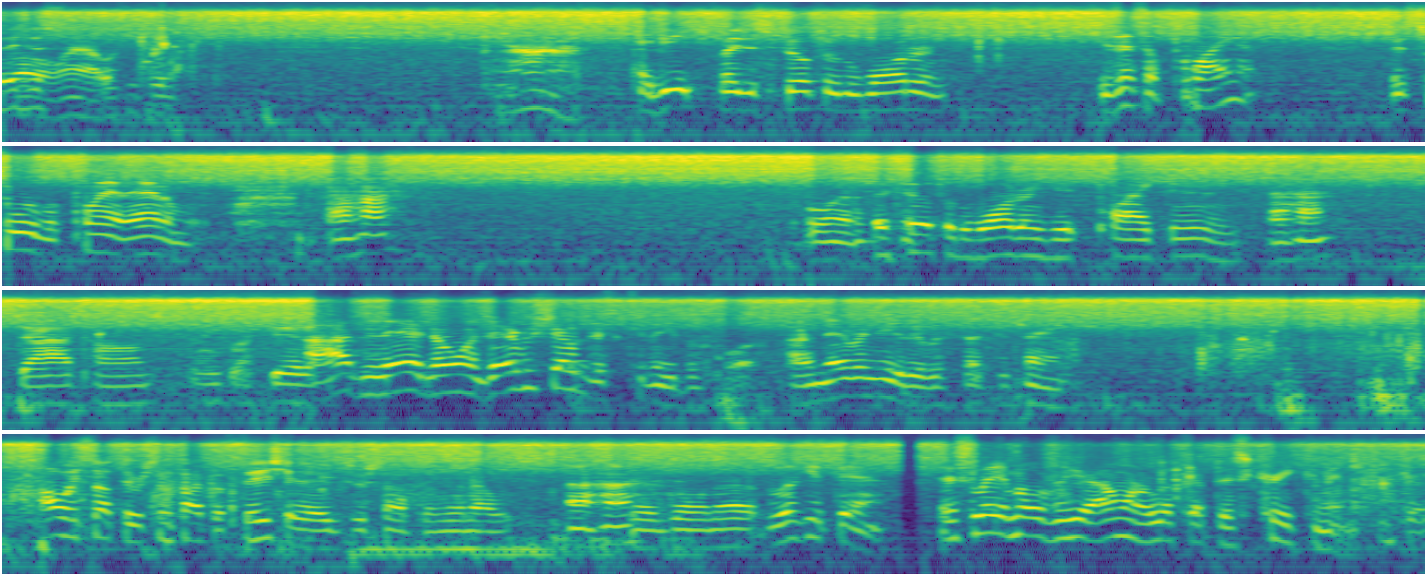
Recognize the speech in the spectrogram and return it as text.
They oh, just- wow, look at this. God. Have you, they just filter the water, and is this a plant? it's sort of a plant animal. Uh-huh. Boy, They filter the water and get plankton and diatoms, things like that. I've never, no one's ever showed this to me before. I never knew there was such a thing. I always thought there was some type of fish eggs or something when I was Uh-huh. you know, growing up. Look at that. Let's lay them over here. I want to look up this creek a minute. Okay.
